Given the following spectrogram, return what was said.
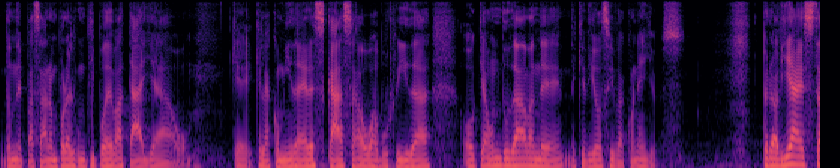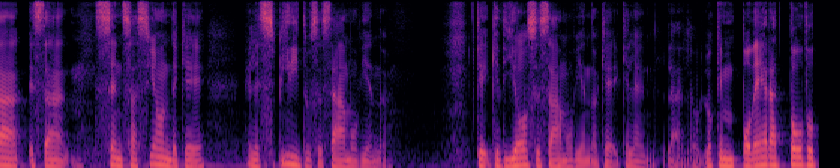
donde pasaron por algún tipo de batalla o que, la comida era escasa o aburrida o que aún dudaban de, que Dios iba con ellos. Pero había esta, esta sensación de que el Espíritu se estaba moviendo, que, Dios se estaba moviendo, que, lo, lo, que empodera todo,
